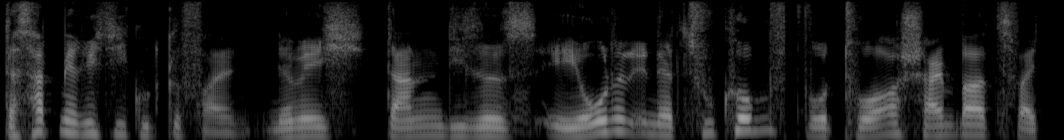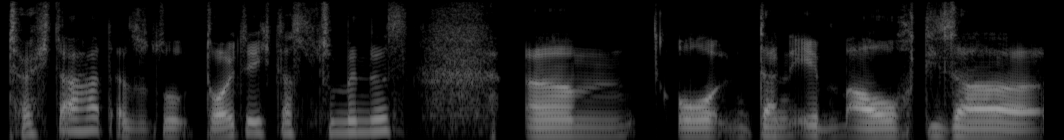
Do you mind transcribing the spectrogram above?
Das hat mir richtig gut gefallen. Nämlich dann dieses Äonen in der Zukunft, wo Thor scheinbar zwei Töchter hat, also so deute ich das zumindest. Ähm, und dann eben auch dieser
